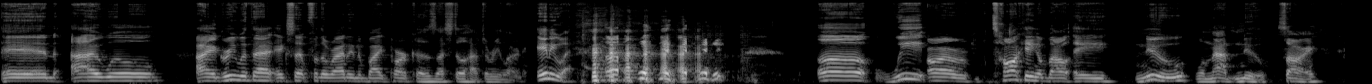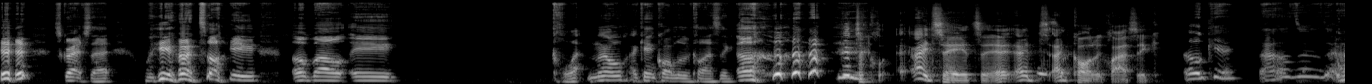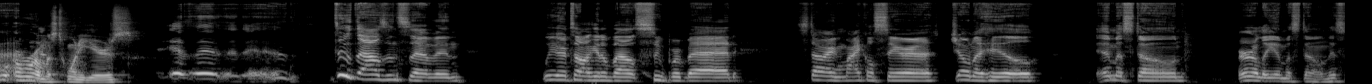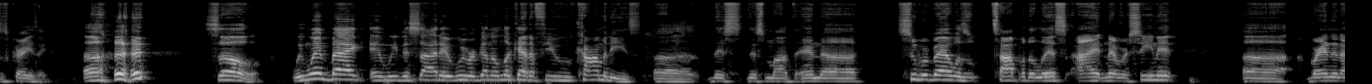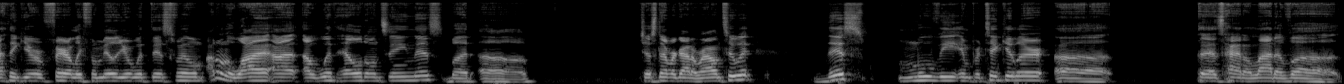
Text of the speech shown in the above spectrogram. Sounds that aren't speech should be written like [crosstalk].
and I will. I agree with that, except for the riding the bike part, because I still have to relearn it. Anyway, [laughs] uh, uh, we are talking about a new, well, not new. Sorry, [laughs] scratch that. We are talking about a. Cla- no, I can't call it a classic. Uh, [laughs] It's a. Cl- I'd say it's a. I'd, I'd call it a classic. okay. I'll do that. We're, almost twenty years. It's- it's- 2007. We are talking about Superbad, starring Michael Cera, Jonah Hill, Emma Stone, early Emma Stone. This is crazy. Uh, [laughs] so we went back and we decided we were going to look at a few comedies uh, this this month, and uh, Superbad was top of the list. I had never seen it. Uh, Brandon, I think you're fairly familiar with this film. I don't know why I, I withheld on seeing this, but uh, just never got around to it. This movie in particular uh, has had a lot of uh,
